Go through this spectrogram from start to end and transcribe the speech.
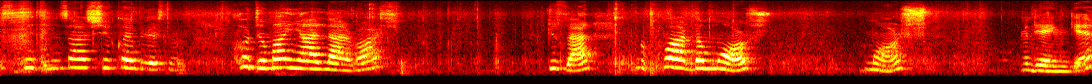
istediğiniz her şeyi koyabilirsiniz. Kocaman yerler var. Güzel. Bu, bu arada mor. Mor. Rengi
